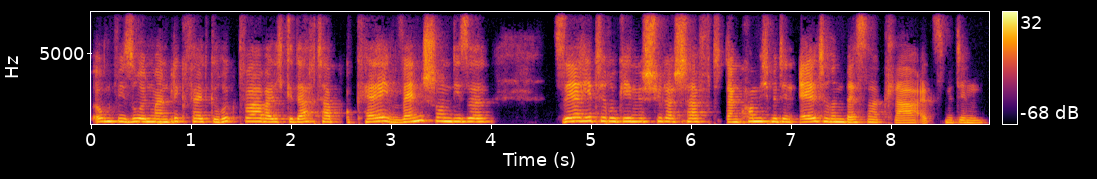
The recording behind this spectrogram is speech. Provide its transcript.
irgendwie so in mein Blickfeld gerückt war, weil ich gedacht habe, okay, wenn schon diese sehr heterogene Schülerschaft, dann komme ich mit den Älteren besser klar als mit den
